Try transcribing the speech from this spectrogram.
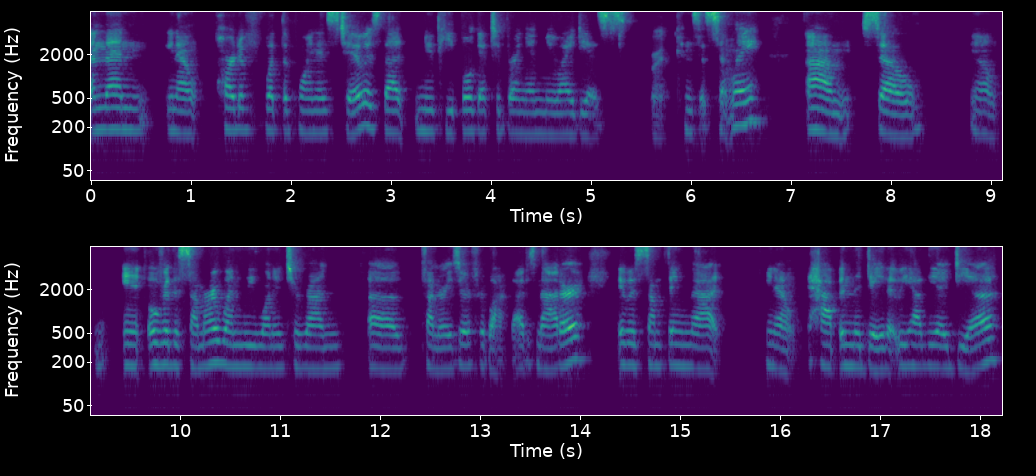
and then, you know, part of what the point is too is that new people get to bring in new ideas Right. consistently. Um, so, you know, in, over the summer when we wanted to run a fundraiser for Black Lives Matter, it was something that, you know, happened the day that we had the idea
